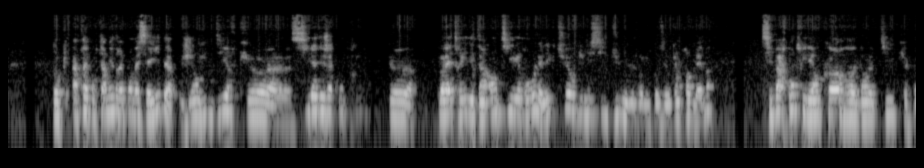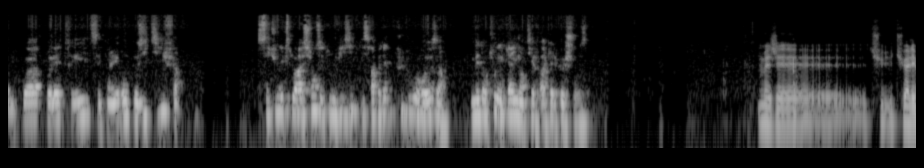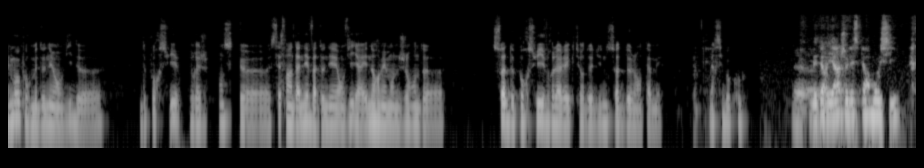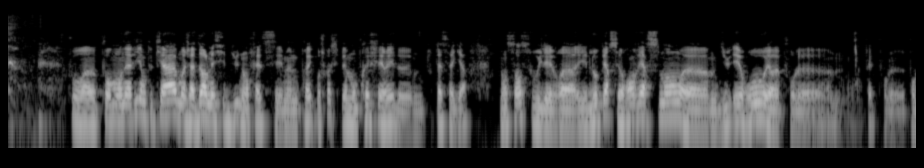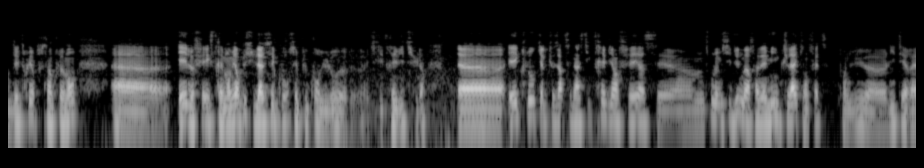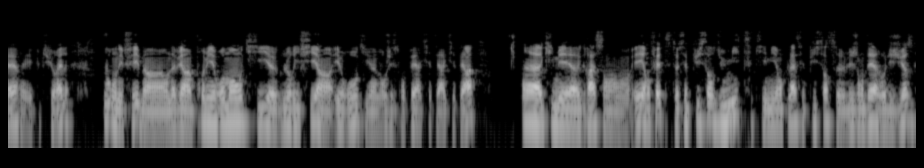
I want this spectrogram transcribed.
Donc après, pour terminer de répondre à Saïd, j'ai envie de dire que s'il a déjà compris que Paul Atreides est un anti-héros. La lecture du Messie Dune ne devrait lui poser aucun problème. Si par contre il est encore dans l'optique comme quoi Paul Atreides c'est un héros positif, c'est une exploration, c'est une visite qui sera peut-être plus douloureuse, mais dans tous les cas, il en tirera quelque chose. Mais j'ai, tu, as les mots pour me donner envie de, de poursuivre. Et je pense que cette fin d'année va donner envie à énormément de gens de, soit de poursuivre la lecture de Dune, soit de l'entamer. Merci beaucoup. Euh, Mais de rien, je l'espère moi aussi. Pour, euh, pour mon avis, en tout cas, moi j'adore le Messie de Dune. En fait, c'est même je crois que c'est même mon préféré de, toute la saga, dans le sens où il est opère ce renversement euh, du héros pour le, en fait, pour le, détruire tout simplement. et le fait extrêmement bien. En plus, il est assez court, c'est le plus court du lot. il se lit très vite celui-là. Euh, et Clos, quelques arts scénaristiques très bien faits. C'est, euh, je trouve le Dune m'a enfin, mis une claque en fait, point de vue euh, littéraire et culturel. où en effet, ben, on avait un premier roman qui glorifiait un héros qui vient venger son père, etc., etc. qui met grâce en et en fait cette puissance du mythe qui est mis en place, cette puissance légendaire et religieuse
